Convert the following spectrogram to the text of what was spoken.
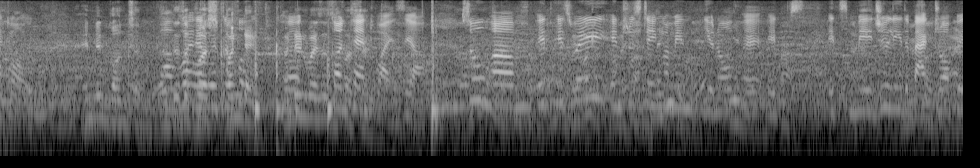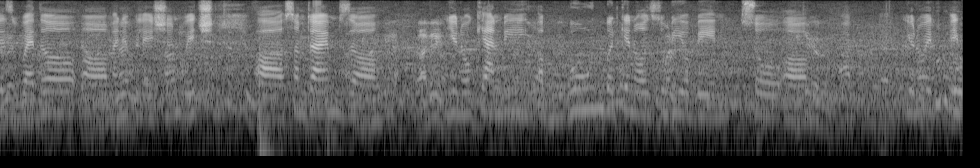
at all. Indian concept. Uh, This is the first content. uh, Content wise is the first content time. wise yeah so um, it, it's very interesting. I mean you know uh, it's it's majorly the backdrop is weather uh, manipulation which uh, sometimes uh, you know can be a boon but can also be a bane. So um, you know it, it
